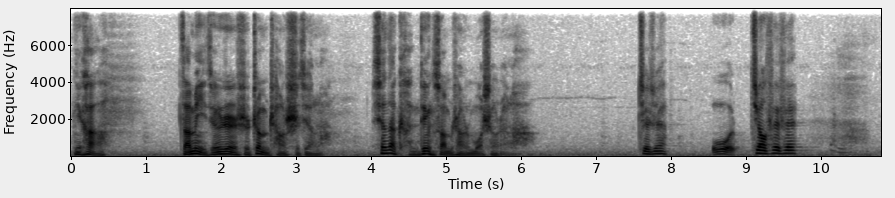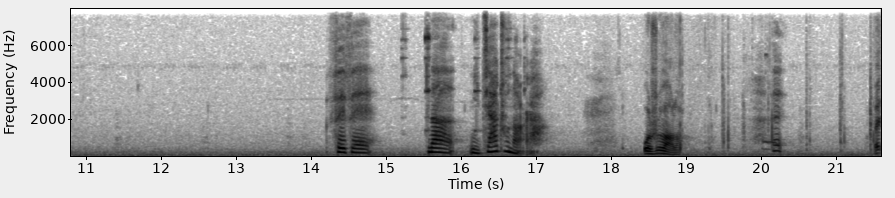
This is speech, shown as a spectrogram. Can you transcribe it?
你看啊，咱们已经认识这么长时间了，现在肯定算不上是陌生人了。姐姐，我叫菲菲。菲菲，那你家住哪儿啊？我睡饱了。哎，哎，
